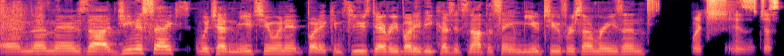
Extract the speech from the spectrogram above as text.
And then there's uh, Genesect, which had Mewtwo in it, but it confused everybody because it's not the same Mewtwo for some reason. Which is just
